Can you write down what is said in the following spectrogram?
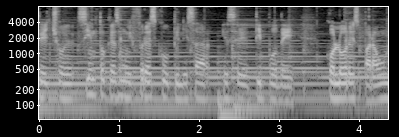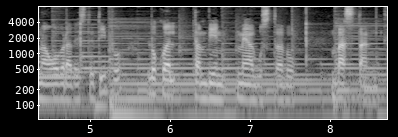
De hecho, siento que es muy fresco utilizar ese tipo de colores para una obra de este tipo, lo cual también me ha gustado bastante.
